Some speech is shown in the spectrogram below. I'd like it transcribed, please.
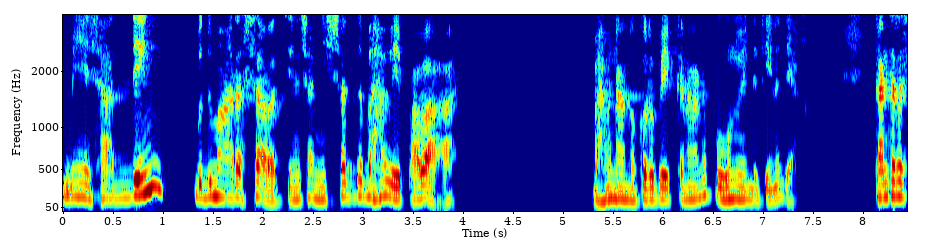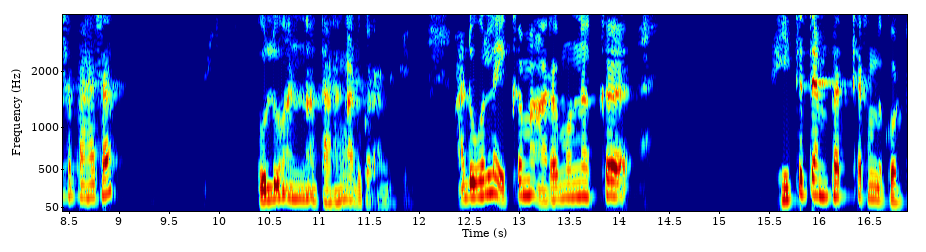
මේ සද්දෙන් බුදුම අරසාවක් තියෙන නිසා නිස්සද්ද භාවයේ පවා භවනා නොකරපේකනට පුහුණු වෙන්න තියෙන දෙයක්. කන්තරස පහසත් පුළුවන් තරම් අඩු කරන්න කියනවා. අඩු කරලා එකම අරමුණක හිත තැම්පත් කරනකොට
